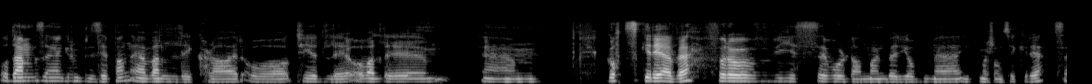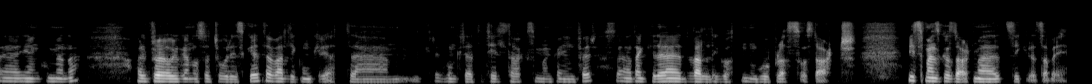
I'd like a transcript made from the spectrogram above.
og de grunnprinsippene er veldig klare og tydelige og veldig um, godt skrevet for å vise hvordan man bør jobbe med informasjonssikkerhet eh, i en kommune. Alt fra organisatoriske til veldig konkrete, eh, konkrete, tiltak som man kan innføre. Så jeg tenker det er et veldig godt, en god plass å starte hvis man skal starte med et sikkerhetsarbeid.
